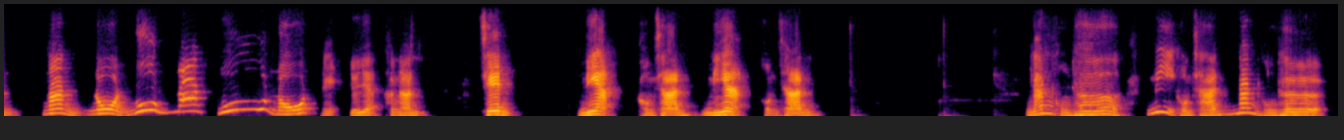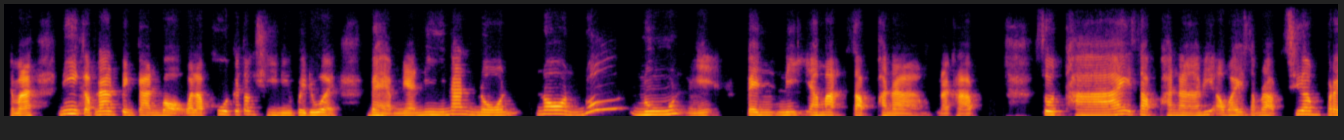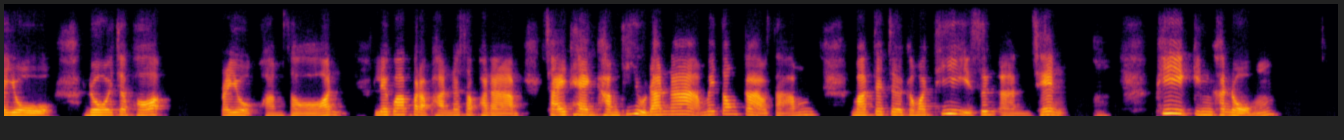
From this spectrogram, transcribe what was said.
นั่น โน่นนู่นนั่นนู่นโน้นเนี่ยเยอะแยะทั้งนั้น เช่น เนี่ยของฉัน เนี่ยของฉัน นั่นของเธอ นี่ของฉัน นั่นของเธอใช่ไหมนี่กับนั่นเป็นการบอกเวลาพูดก็ต้องชี้นิ้วไปด้วย แบบเนี้ยนี่นั่นโน้น โน่นโน้นนู้นอย่างนี้เป็นนิยมสรรพนามนะครับ สุดท้ายสรรพนามที่เอาไว้สำหรับเชื่อมประโยค โดยเฉพาะประโยคความซ้อน เรียกว่าประพันธสรรพนาม ใช้แทนคำที่อยู่ด้านหน้าไม่ต้องกล่าวซ้ำมักจะเจอคำว่าที่ซึ่งอัน เช่น พี่กินขนม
